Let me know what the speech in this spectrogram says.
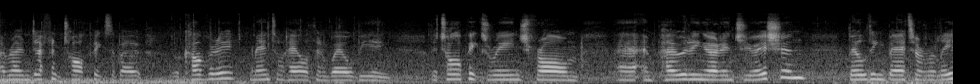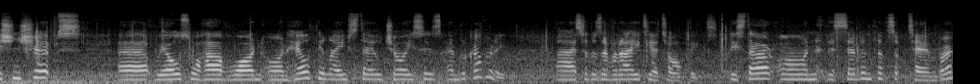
around different topics about recovery, mental health and well-being. The topics range from uh, empowering our intuition, building better relationships, uh, we also have one on healthy lifestyle choices and recovery. Uh, so there's a variety of topics. They start on the 7th of September,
